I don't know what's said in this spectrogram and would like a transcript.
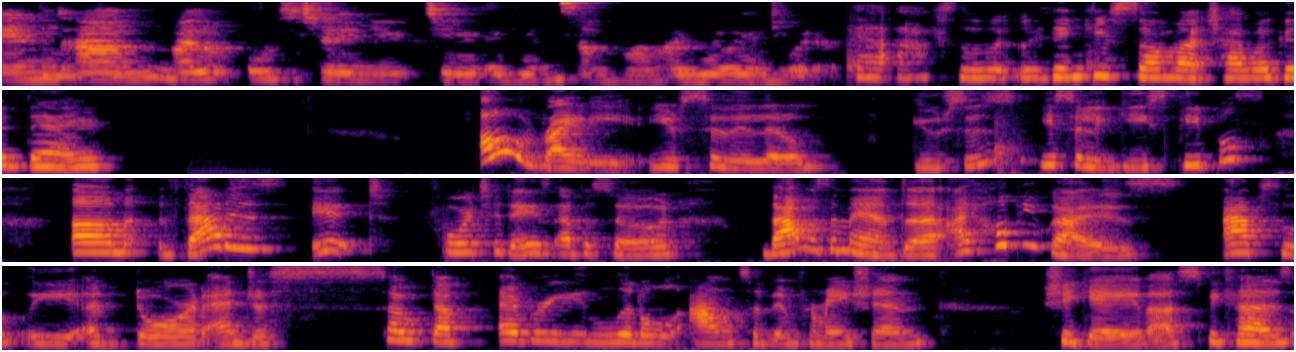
and um, I look forward to chatting you to you again sometime. I really enjoyed it. Yeah, absolutely. Thank you so much. Have a good day. Alrighty, you silly little gooses, you silly geese peoples. Um, that is it for today's episode. That was Amanda. I hope you guys absolutely adored and just soaked up every little ounce of information she gave us because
